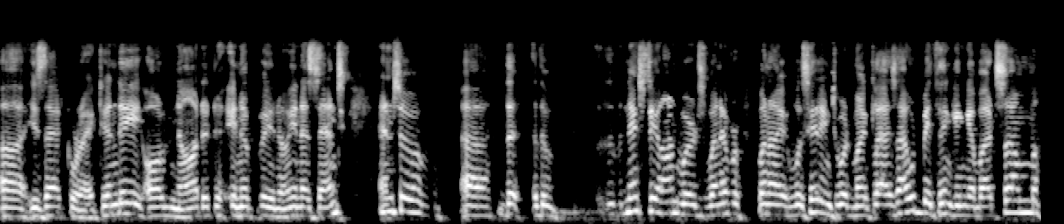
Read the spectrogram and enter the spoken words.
Uh, is that correct? And they all nodded in a you know in a sense. And so uh, the the next day onwards, whenever when I was heading toward my class, I would be thinking about some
